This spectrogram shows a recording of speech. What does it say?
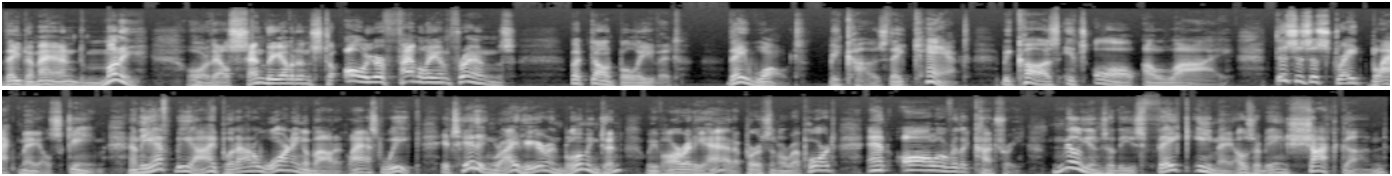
They demand money, or they'll send the evidence to all your family and friends. But don't believe it. They won't, because they can't, because it's all a lie. This is a straight blackmail scheme, and the FBI put out a warning about it last week. It's hitting right here in Bloomington. We've already had a personal report, and all over the country. Millions of these fake emails are being shotgunned,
